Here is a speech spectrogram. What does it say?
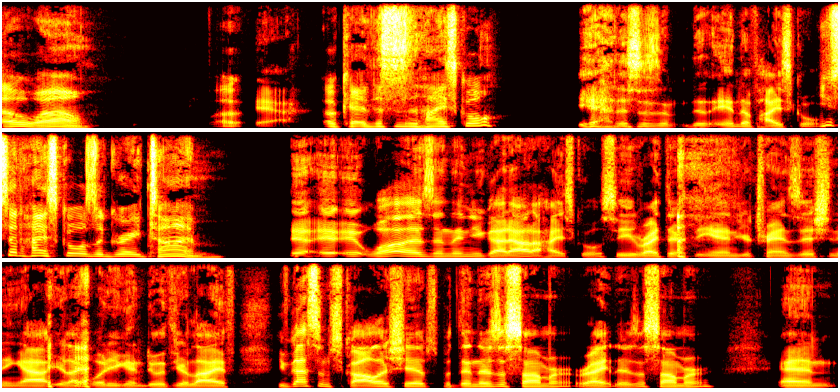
oh wow. Yeah, Okay, this is in high school. yeah. This is the end of high school. You said high school was a great time. It, it, it was, and then you got out of high school. See, right there at the end, you're transitioning out. You're like, what are you going to do with your life? You've got some scholarships, but then there's a summer, right? There's a summer, and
